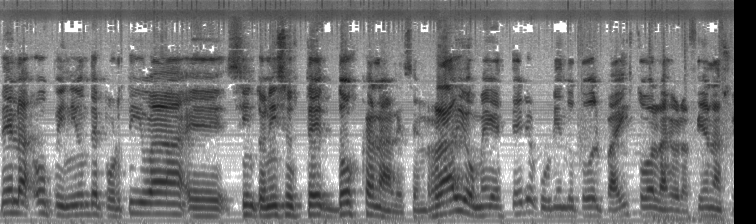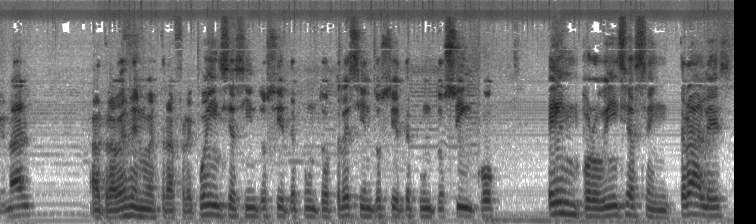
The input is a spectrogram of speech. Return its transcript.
de la opinión deportiva. Eh, sintonice usted dos canales en Radio Omega Estéreo, cubriendo todo el país, toda la geografía nacional, a través de nuestra frecuencia 107.3, 107.5 en provincias centrales.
